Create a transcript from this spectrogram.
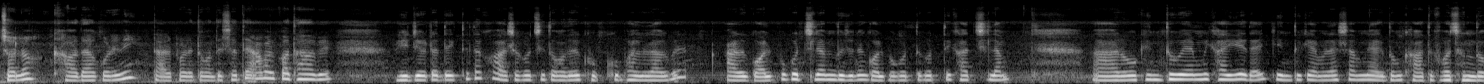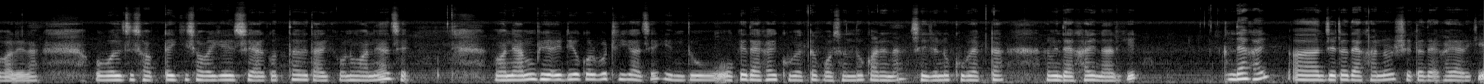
চলো খাওয়া দাওয়া করে নিই। তারপরে তোমাদের সাথে আবার কথা হবে। ভিডিওটা দেখতে থাকো, আশা করছি তোমাদের খুব খুব ভালো লাগবে। আর গল্প করছিলাম, দুজনে গল্প করতে করতেই খাচ্ছিলাম। আর ও কিন্তু এমনি খাইয়ে দেয়, কিন্তু ক্যামেরার সামনে একদম খাওয়াতে পছন্দ করে না। ও বলছে, সবটাই কি সবাইকে শেয়ার করতে হবে, তার কি কোনো মানে আছে? মানে আমি ভিডিও করব, ঠিক আছে, কিন্তু ওকে দেখাই খুব একটা পছন্দ করে না, সেই জন্য খুব একটা আমি দেখাই না আর কি। দেখাই যেটা দেখানোর সেটা দেখাই আর কি।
